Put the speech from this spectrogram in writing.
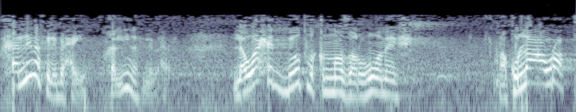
خلينا في الإباحية. خلينا في الإباحية. لو واحد بيطلق النظر وهو ماشي ما كلها عورات.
